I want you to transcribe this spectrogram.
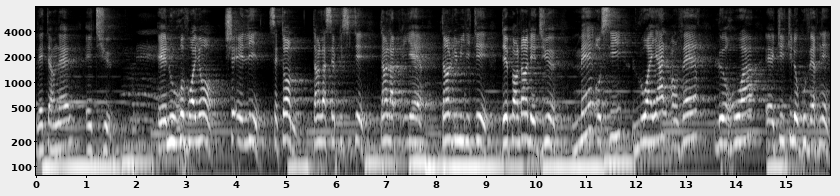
l'Éternel est Dieu. Et nous revoyons chez Élie cet homme dans la simplicité, dans la prière, dans l'humilité, dépendant des dieux, mais aussi loyal envers le roi euh, qui, qui, le gouvernait.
